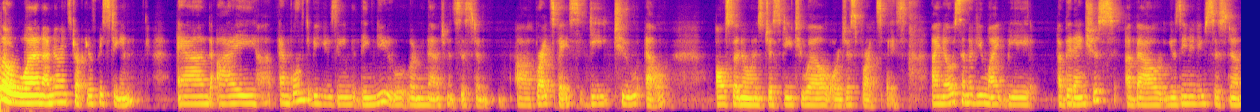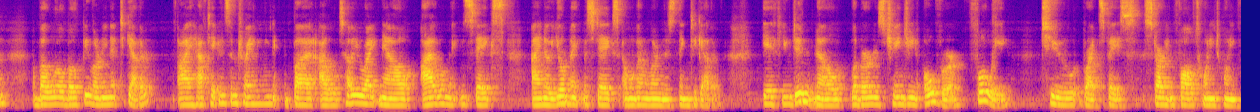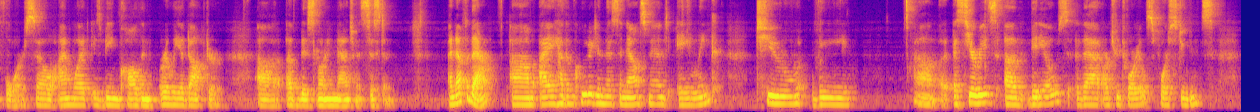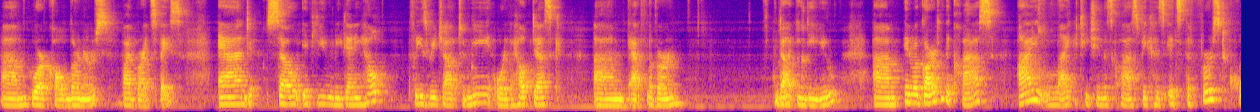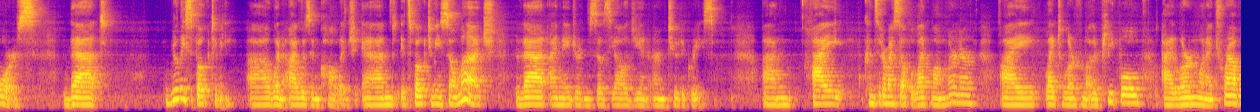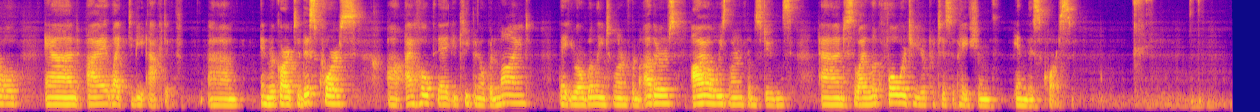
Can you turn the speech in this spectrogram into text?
Hello, everyone. I'm your instructor, Christine, and I am going to be using the new learning management system, uh, Brightspace D2L, also known as just D2L or just Brightspace. I know some of you might be a bit anxious about using a new system, but we'll both be learning it together. I have taken some training, but I will tell you right now, I will make mistakes. I know you'll make mistakes, and we're going to learn this thing together. If you didn't know, La Verne is changing over fully to Brightspace starting fall 2024. So I'm what is being called an early adopter uh, of this learning management system. Enough of that. Um, I have included in this announcement a link to the um, a series of videos that are tutorials for students um, who are called Learners by Brightspace. And so if you need any help, please reach out to me or the help desk um, at laverne.edu. Um, in regard to the class, I like teaching this class because it's the first course that really spoke to me uh, when I was in college. And it spoke to me so much that I majored in sociology and earned two degrees. Um, I consider myself a lifelong learner. I like to learn from other people. I learn when I travel, and I like to be active. Um, in regard to this course, uh, I hope that you keep an open mind, that you are willing to learn from others. I always learn from students, and so I look forward to your participation in this course.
